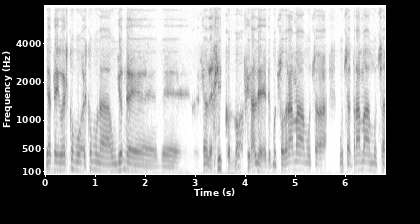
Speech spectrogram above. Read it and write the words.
ya te digo, es como es como una, un guion de, de de Hitchcock, ¿no? Al final de, mucho drama, mucha mucha trama, mucha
